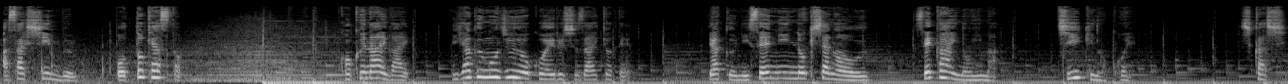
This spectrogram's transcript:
朝日新聞ポッドキャスト国内外250を超える取材拠点。約2000人の記者が追う世界の今地域の声。しかし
